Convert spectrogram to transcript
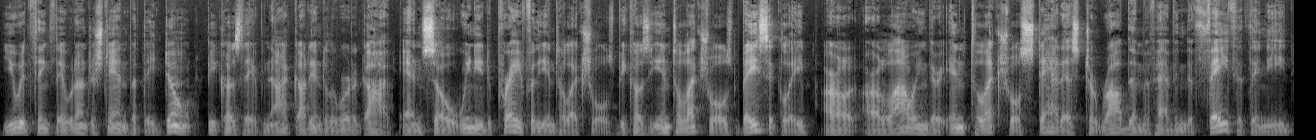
you would think they would understand, but they don't because they've not got into the Word of God. And so we need to pray for the intellectuals because the intellectuals basically are, are allowing their intellectual status to rob them of having the faith that they need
